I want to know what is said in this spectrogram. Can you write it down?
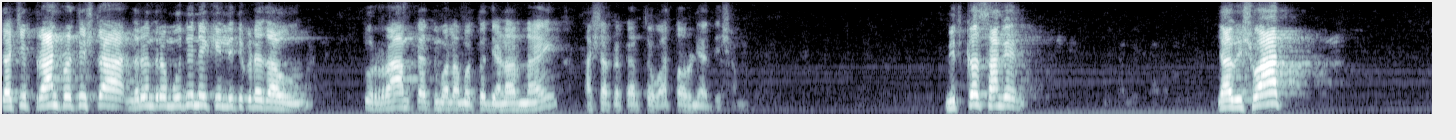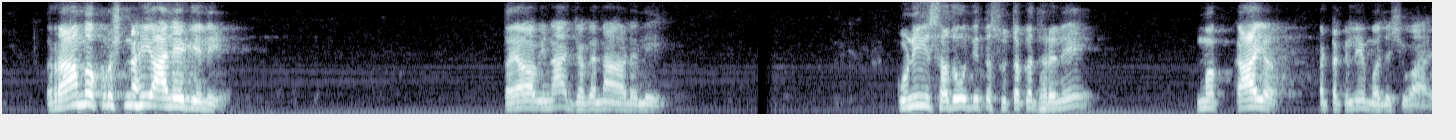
त्याची प्राण प्रतिष्ठा नरेंद्र मोदीने केली तिकडे जाऊन तो राम काय तुम्हाला मत देणार नाही अशा प्रकारचं वातावरण या देशामध्ये. मी इतकंच सांगेन. या विश्वात रामकृष्णही आले गेले. तयाविना जगना अडले. कुणी सदोदित सुतक धरले मग काय अटकले मज शिवाय?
